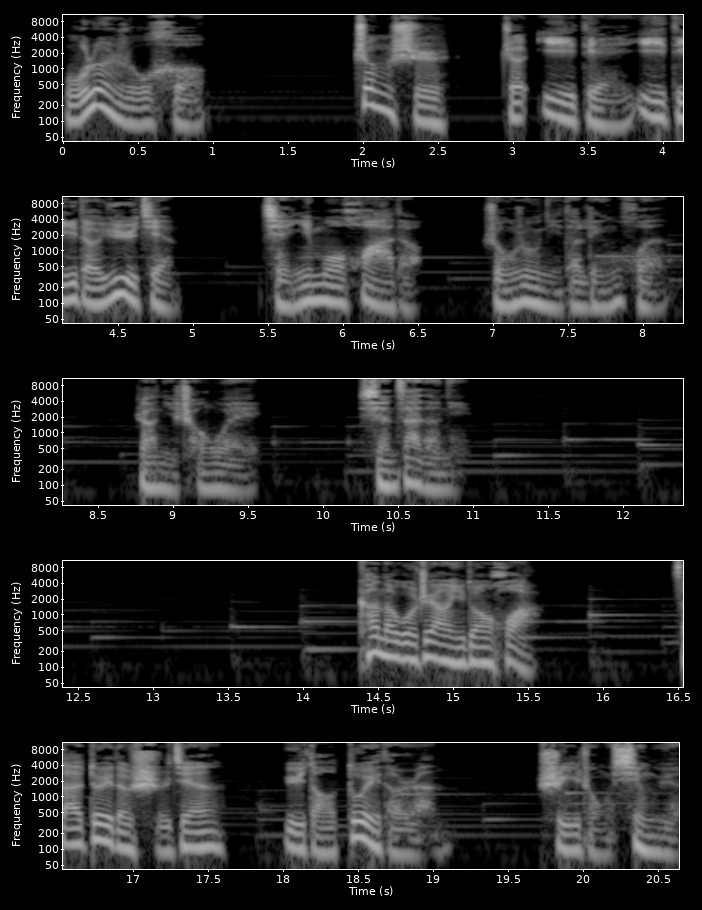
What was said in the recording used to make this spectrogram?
无论如何，正是。这一点一滴的遇见，潜移默化的融入你的灵魂，让你成为现在的你。看到过这样一段话：在对的时间遇到对的人，是一种幸运；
